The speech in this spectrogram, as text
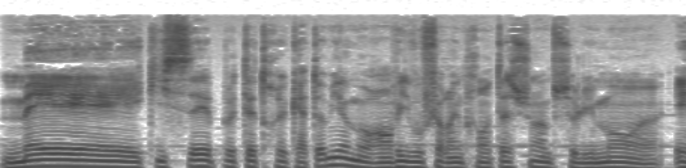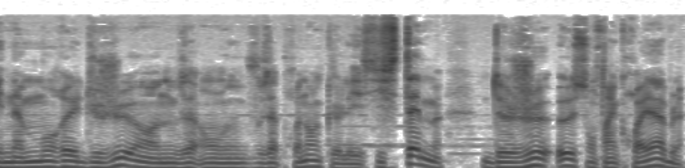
mais qui sait, peut-être qu'Atomium aura envie de vous faire une présentation absolument euh, énamourée du jeu en, a- vous apprenant que les systèmes de jeu, eux, sont incroyables.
